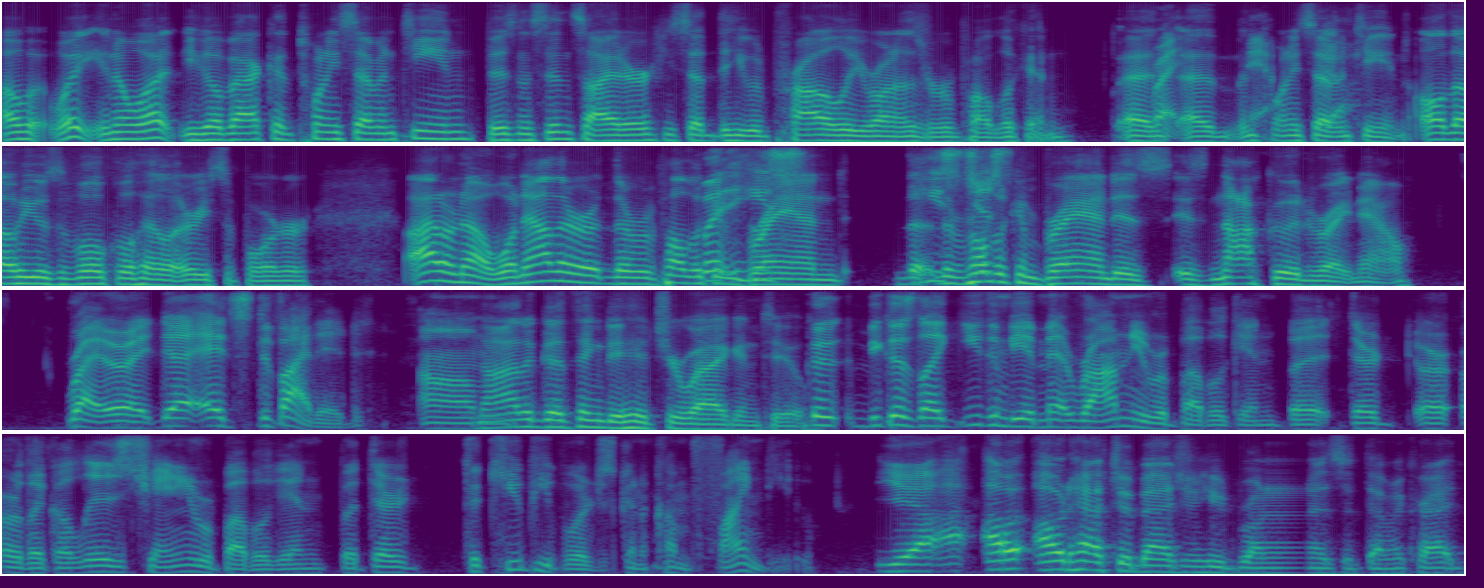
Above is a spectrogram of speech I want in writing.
Oh wait, you know what? You go back in 2017, Business Insider. He said that he would probably run as a Republican uh, Right, uh, in yeah, 2017, although he was a vocal Hillary supporter. I don't know. Well, now they're the Republican brand. The, the he's just- Republican brand is is not good right now. Right, right. It's divided. Um, Not a good thing to hit your wagon to. Cause, like you can be a Mitt Romney Republican, but they're or, or like a Liz Cheney Republican, but they're the Q people are just gonna come find you. Yeah, I, I- I would have to imagine he'd run as a Democrat,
